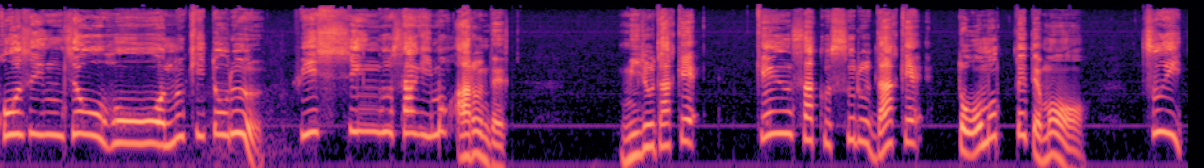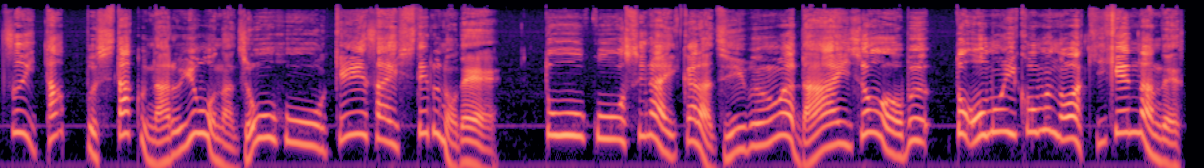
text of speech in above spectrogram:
個人情報を抜き取るフィッシング詐欺もあるんです。見るだけ、検索するだけと思ってても、ついついタップしたくなるような情報を掲載してるので、投稿しないから自分は大丈夫と思い込むのは危険なんです。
